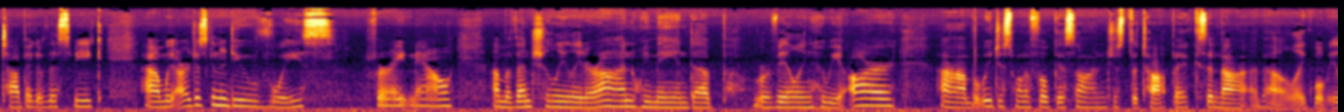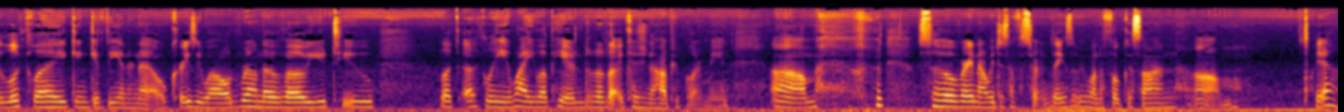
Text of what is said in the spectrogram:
topic of this week. Um, we are just going to do voice for right now. Um, eventually, later on, we may end up revealing who we are um, but we just want to focus on just the topics and not about like what we look like and give the internet a crazy wild run of oh you two look ugly. Why you up here? Because you know how people are mean. Um, so right now we just have certain things that we want to focus on. Um, yeah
